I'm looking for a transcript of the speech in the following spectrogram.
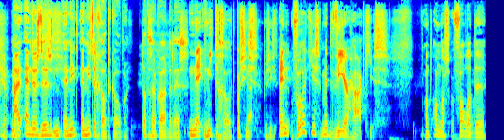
ja. Maar, en dus, dus en niet, en niet te groot te kopen. Dat is ook wel de les. Nee, niet te groot, precies, precies. En vorkjes met weerhaakjes. Want anders vallen de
